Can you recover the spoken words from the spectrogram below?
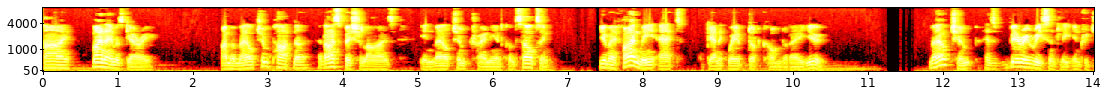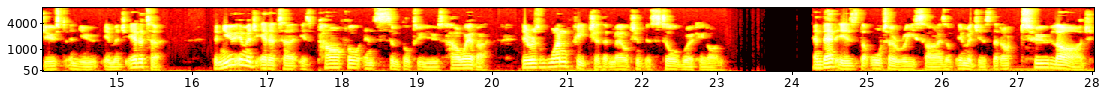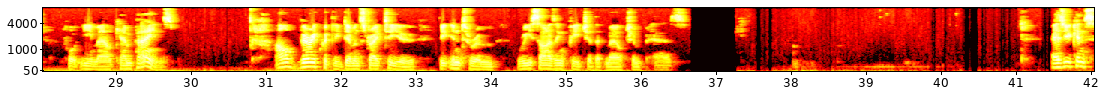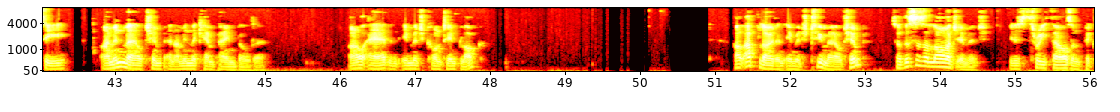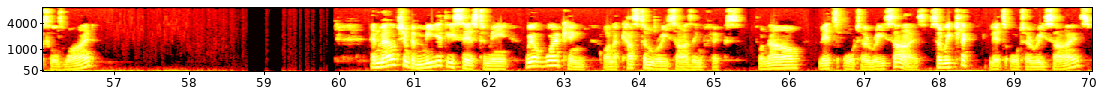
Hi, my name is Gary. I'm a MailChimp partner and I specialize in MailChimp training and consulting. You may find me at organicweb.com.au. MailChimp has very recently introduced a new image editor. The new image editor is powerful and simple to use. However, there is one feature that MailChimp is still working on, and that is the auto resize of images that are too large for email campaigns. I'll very quickly demonstrate to you the interim resizing feature that MailChimp has. As you can see, I'm in MailChimp and I'm in the campaign builder. I'll add an image content block. I'll upload an image to MailChimp. So this is a large image. It is 3000 pixels wide And MailChimp immediately says to me, we are working on a custom resizing fix. For now, let's auto resize. So we click let's auto resize.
